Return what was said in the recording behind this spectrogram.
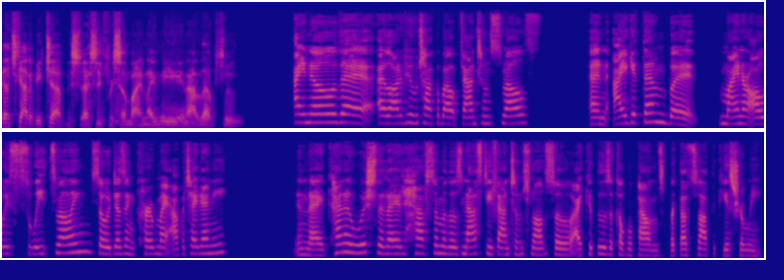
that's got to be tough, especially for somebody like me. And I love food. I know that a lot of people talk about phantom smells, and I get them, but mine are always sweet smelling, so it doesn't curb my appetite any. And I kind of wish that I'd have some of those nasty phantom smells so I could lose a couple pounds, but that's not the case for me.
